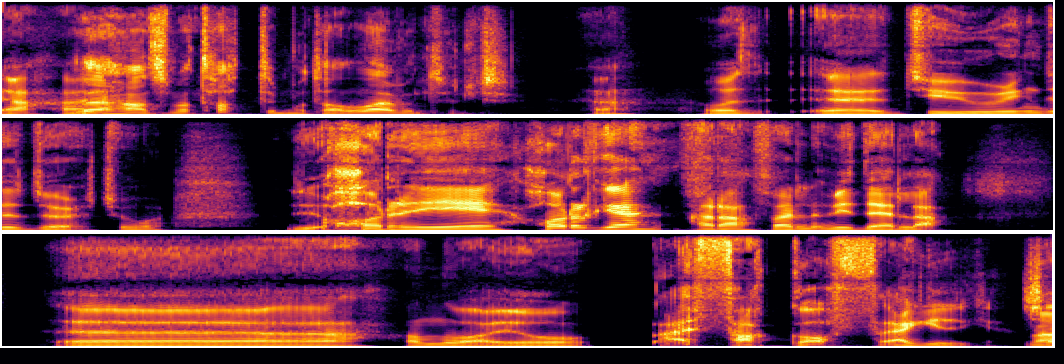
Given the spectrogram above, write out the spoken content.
Ja, Det er han som har tatt imot alle, eventuelt. ja. Og, uh, during the dirty war Jorge, Jorge Rafael Videla. Uh, han var jo Nei, fuck off. Jeg gidder ikke. Så,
